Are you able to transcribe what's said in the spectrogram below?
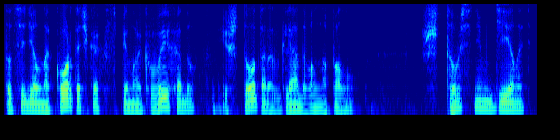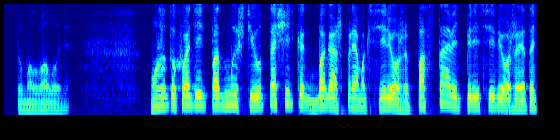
Тот сидел на корточках, спиной к выходу, и что-то разглядывал на полу. «Что с ним делать?» — думал Володя. «Может, ухватить подмышки и утащить как багаж прямо к Сереже, поставить перед Сережей это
